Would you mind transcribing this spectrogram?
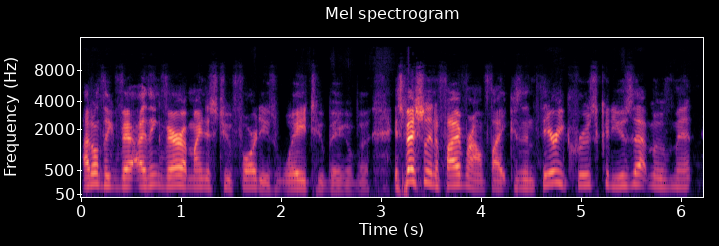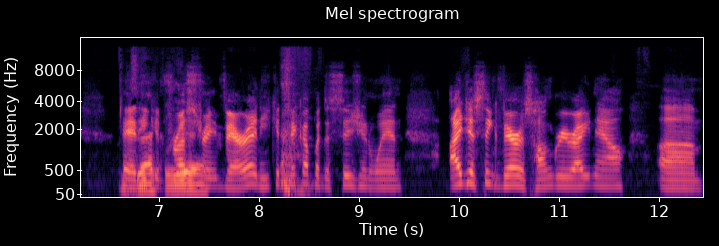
I don't think Vera, I think Vera minus two forty is way too big of a, especially in a five round fight. Because in theory, Cruz could use that movement and he Exactly, could yeah. frustrate Vera and he could pick up a decision win. I just think Vera's hungry right now. Um,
